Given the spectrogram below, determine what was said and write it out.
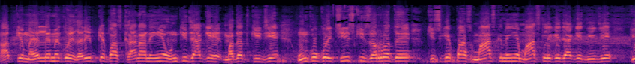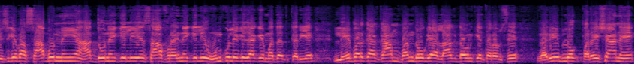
आपके महल्ले में कोई गरीब के पास खाना नहीं है, उनकी जाके मदद कीजिए। उनको कोई चीज़ की ज़रूरत है किसी के पास मास्क नहीं है, मास्क लेके जाके दीजिए। किसी के पास साबुन नहीं है, हाथ धोने के लिए, साफ़ रहने के लिए, उनको लेके जाके मदद करिए। लेबर का काम बंद हो गया लॉकडाउन की तरफ़ से। गरीब लोग परेशान हैं,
